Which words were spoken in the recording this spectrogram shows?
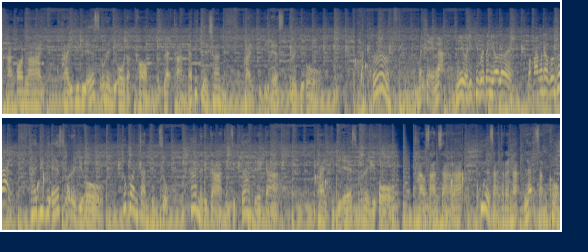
ๆ ทางออนไลน์ไทย PBS Radio com และทางแอปพลิเคชันไทย PBS Radio อืม มันเจ๋งอะ ดีกว่าที่คิดไว้ตั้งเยอะเลย มาฟังกันเถอะเพื่อนไทย PBS Radio ทุกวันจันทร์ถึงศุกร์5นาฬิกาถึง 19นาฬิกาไทย PBS Radio ข่าวสารสาระเพื่อสาธารณะและสังคม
